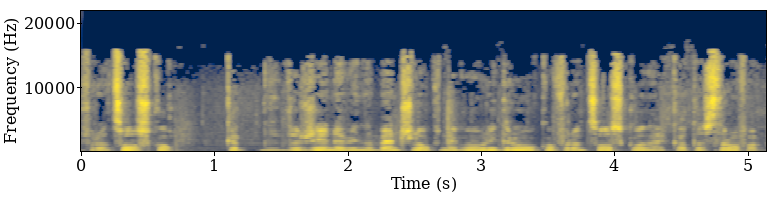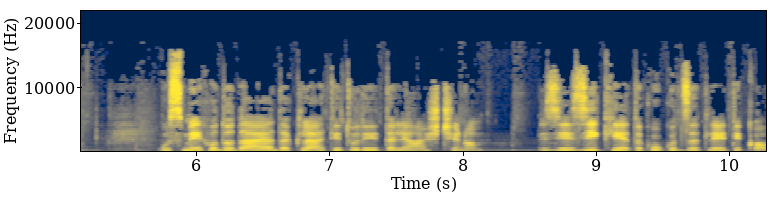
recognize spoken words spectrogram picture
francosko, ker v Ženevi noben človek ne govori drugo kot francosko, ne katastrofa. V smehu dodaja, da klati tudi italijanščino. Z jeziki je tako kot z atletiko,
